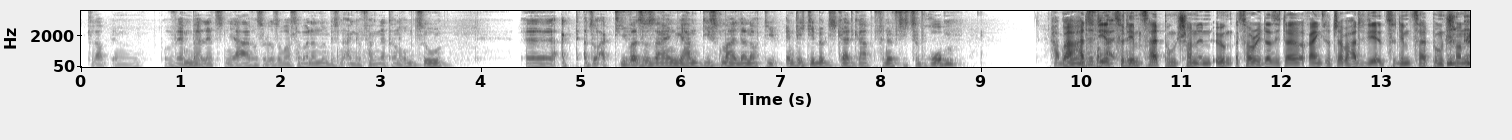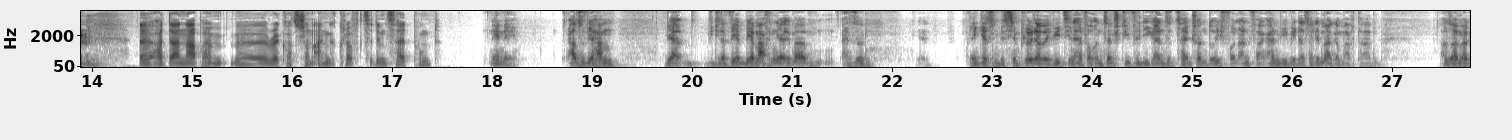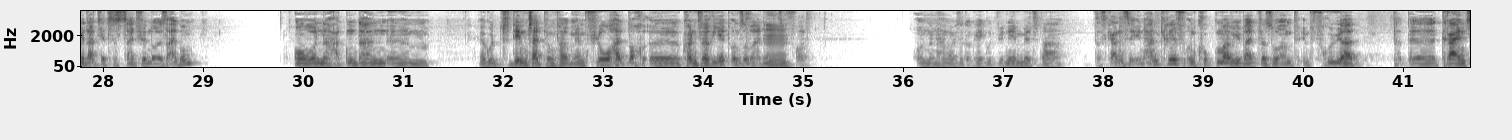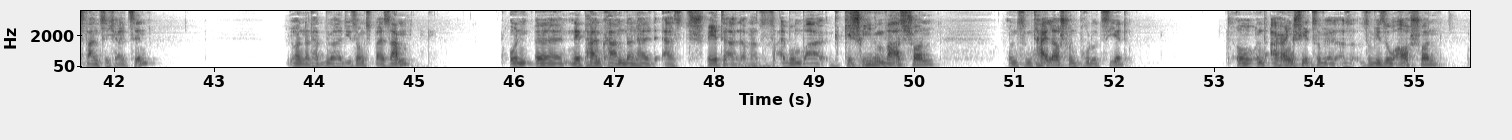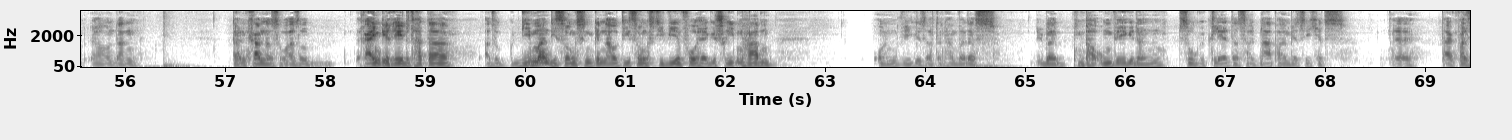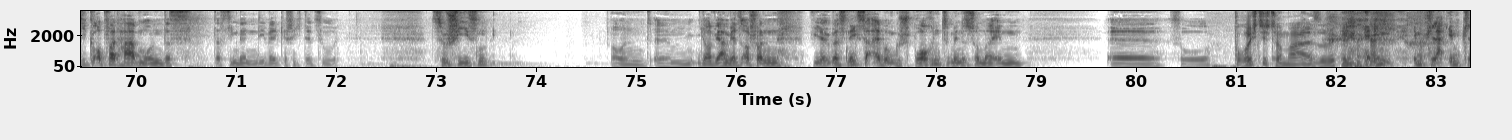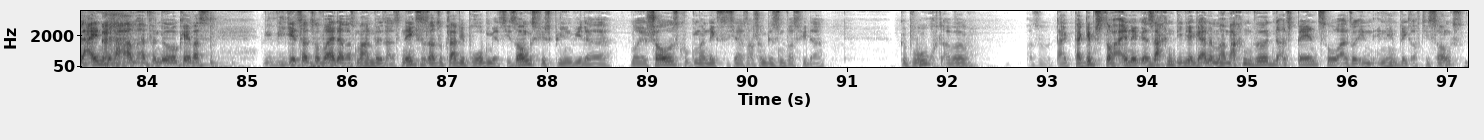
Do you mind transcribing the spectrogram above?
ich glaube, im November letzten Jahres oder sowas haben wir dann so ein bisschen angefangen, daran rumzu, äh, akt also aktiver zu sein. Wir haben diesmal dann noch die, endlich die Möglichkeit gehabt, vernünftig zu proben. Aber und hattet ihr zu dem Zeitpunkt schon in irgendeinem, sorry, dass ich da reingritsche, aber hattet ihr zu dem Zeitpunkt schon, äh, hat da Napalm äh, Records schon angeklopft zu dem Zeitpunkt? Nee, nee. Also wir haben, ja, wie gesagt, wir, wir machen ja immer, also klingt jetzt ein bisschen blöd, aber wir ziehen einfach unseren Stiefel die ganze Zeit schon durch von Anfang an, wie wir das halt immer gemacht haben. Also haben wir gedacht, jetzt ist Zeit für ein neues Album und hatten dann, ähm, ja gut, zu dem Zeitpunkt haben wir dem Flo halt noch äh, konferiert und so weiter mhm. und so fort. Und dann haben wir gesagt, okay, gut, wir nehmen jetzt mal das Ganze in Angriff und gucken mal, wie weit wir so am, im Frühjahr äh, 23 halt sind. Ja, und dann hatten wir halt die Songs beisammen. Und äh, Napalm kam dann halt erst später. Also das Album war, geschrieben war es schon und zum Teil auch schon produziert. Oh, und arrangiert sowieso, also sowieso auch schon. Ja, und dann, dann kam das so. Also reingeredet hat da, also niemand, die Songs sind genau die Songs, die wir vorher geschrieben haben. Und wie gesagt, dann haben wir das über ein paar Umwege dann so geklärt, dass halt Napalm jetzt sich jetzt äh, da quasi geopfert haben, um das, das Ding dann in die Weltgeschichte zu, zu schießen. Und ähm, ja, wir haben jetzt auch schon wieder über das nächste Album gesprochen, zumindest schon mal in äh, so. Beruhig dich doch mal, also wirklich. Im, im, im, kleinen Rahmen einfach nur, okay, was, wie, wie geht's halt so weiter? Was machen wir jetzt als nächstes? Also klar, wir proben jetzt die Songs, wir spielen wieder neue Shows, gucken mal, nächstes Jahr ist auch schon ein bisschen was wieder gebucht, aber also da, da gibt es doch einige Sachen, die wir gerne mal machen würden als Band, so, also in, in Hinblick auf die Songs.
